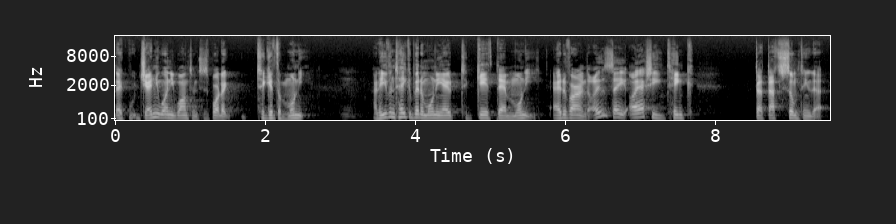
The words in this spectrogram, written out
Like genuinely want them to support, like to give them money, mm. and even take a bit of money out to give them money out of Ireland. I would say I actually think that that's something that,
